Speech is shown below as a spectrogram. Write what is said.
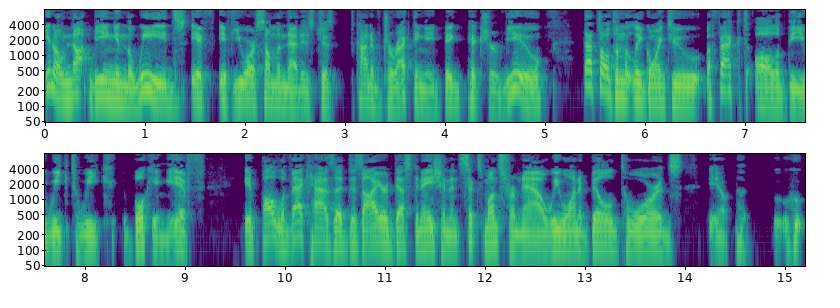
you know, not being in the weeds, if if you are someone that is just kind of directing a big picture view, that's ultimately going to affect all of the week to week booking. If if Paul Levesque has a desired destination and six months from now we want to build towards, you know, who,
